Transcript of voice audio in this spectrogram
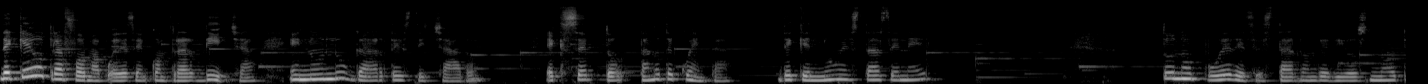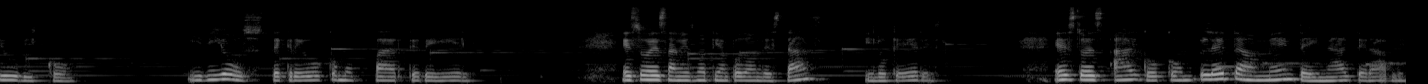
¿De qué otra forma puedes encontrar dicha en un lugar desdichado, excepto dándote cuenta de que no estás en él? Tú no puedes estar donde Dios no te ubicó y Dios te creó como parte de Él. Eso es al mismo tiempo donde estás y lo que eres. Esto es algo completamente inalterable.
